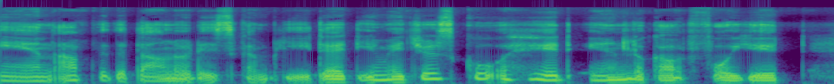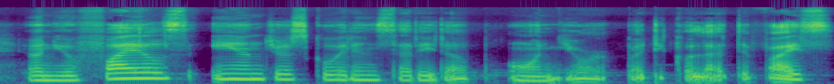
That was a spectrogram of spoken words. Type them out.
and after the download is completed you may just go ahead and look out for it on your files and just go ahead and set it up on your particular device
